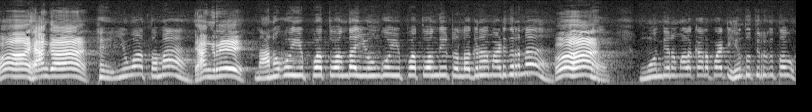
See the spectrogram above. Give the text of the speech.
ಹಾ ಹೆಂಗ? ಇವ ತಮ್ಮ. ಹೆಂಗ್ರಿ? ನನಗೂ ಇಪ್ಪತ್ತೊಂದ ಇವಂಗೂ ಇಪ್ಪತ್ತೊಂದು ಇಟ್ಟು ಲಗ್ನ ಮಾಡಿದ್ರನ? ಹಾ ಹಾ. ಮುಂದಿನ ಮೊಳಕಾಲ ಪಾಟಿ ಹಿಂದೆ ತಿರುಗುತ್ತವು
